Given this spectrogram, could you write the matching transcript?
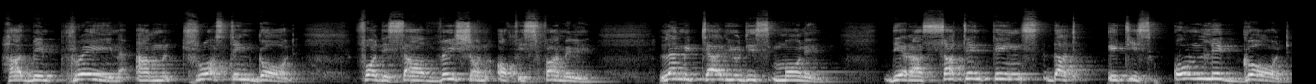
has been praying and trusting God for the salvation of his family. Let me tell you this morning, there are certain things that it is only God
